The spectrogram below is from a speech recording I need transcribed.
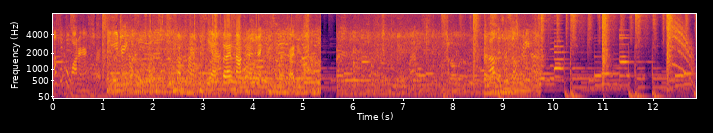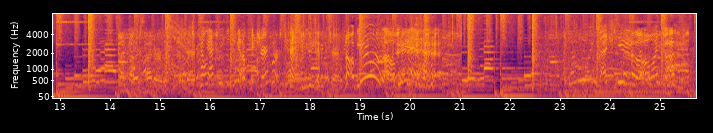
I'll take a water. Sure. Do you drink? Sometimes, yeah. But I'm not gonna drink because I'm gonna drive you home. Wow, this is so pretty, huh? Get a picture? Of course, yeah. Let me take a picture. No, of you. Oh, okay. That's cute. Oh my god.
